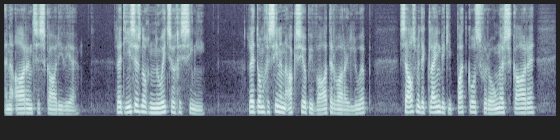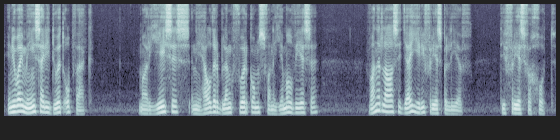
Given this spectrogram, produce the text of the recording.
in 'n arend se skaduwee. Hulle het Jesus nog nooit so gesien nie. Hulle het hom gesien in aksie op die water waar hy loop, selfs met 'n klein bietjie padkos vir 'n hongerskare en hoe hy mense uit die dood opwek maar Jesus in die helder blink voorkoms van 'n hemelwese. Wanneer laas het jy hierdie vrees beleef? Die vrees vir God.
